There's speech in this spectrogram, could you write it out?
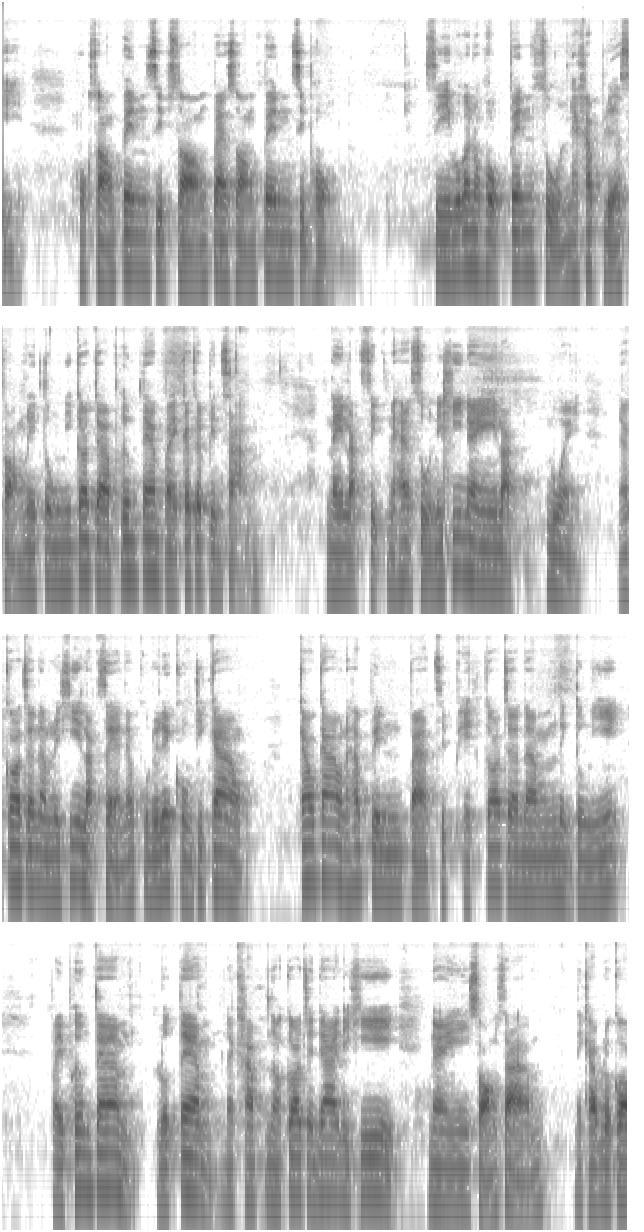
54 62 เป็น 12 82 เป็น 16 4บวกกัน6เป็น 0 นะครับ เหลือ 2 ในตรงนี้ก็จะเพิ่มแต้มไปก็จะเป็น 3 ในหลัก 10 นะฮะศูนย์ในที่ในหลักหน่วยนะก็จะนำในที่หลักแสนนะครับคูณด้วยเลขคงที่ 9 99 นะครับ เป็น 81 ก็จะนำ1ตรงนี้ไปเพิ่มแต้มลดแต้มนะครับเนาะก็จะได้ในที่ใน 2 3 นะครับ แล้วก็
